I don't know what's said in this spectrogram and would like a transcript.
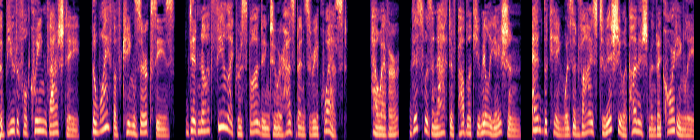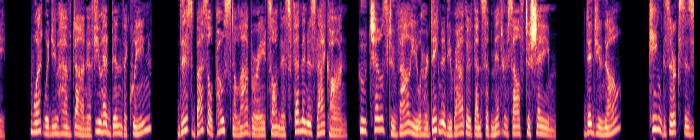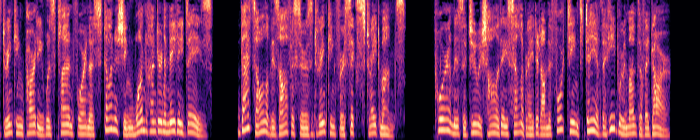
The beautiful Queen Vashti, the wife of King Xerxes, did not feel like responding to her husband's request. However, this was an act of public humiliation, and the king was advised to issue a punishment accordingly. What would you have done if you had been the queen? This Buzzle post elaborates on this feminist icon, who chose to value her dignity rather than submit herself to shame. Did you know? King Xerxes' drinking party was planned for an astonishing 180 days. That's all of his officers drinking for six straight months. Purim is a Jewish holiday celebrated on the 14th day of the Hebrew month of Adar.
